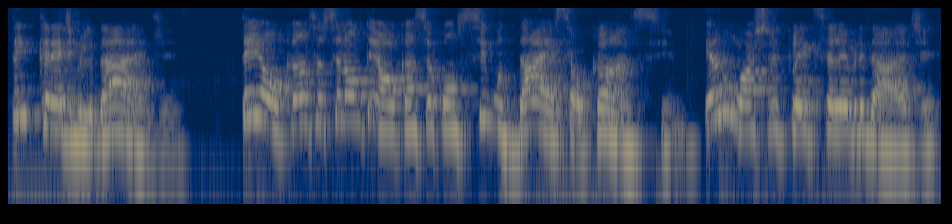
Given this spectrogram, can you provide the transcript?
Tem credibilidade? Tem alcance? Se não tem alcance, eu consigo dar esse alcance? Eu não gosto de play de celebridade,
